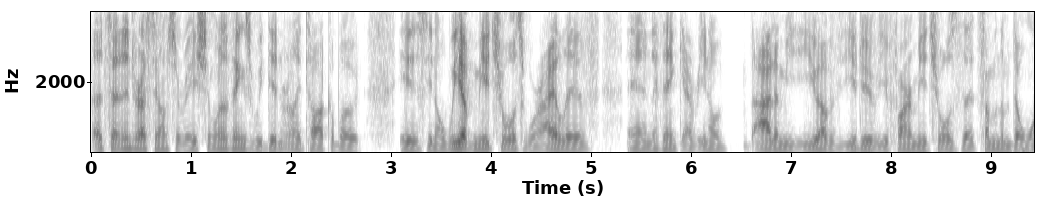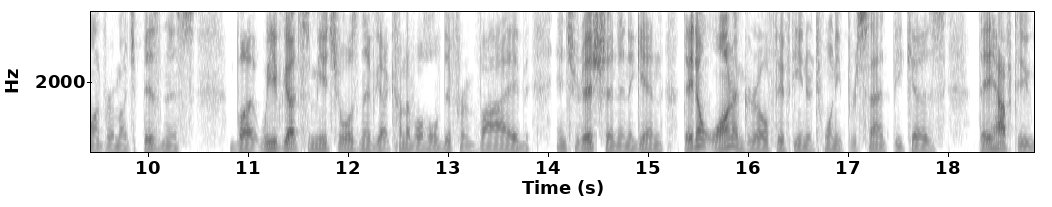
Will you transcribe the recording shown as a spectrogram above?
that's an interesting observation. One of the things we didn't really talk about is, you know, we have mutuals where I live, and I think every, you know, Adam, you have you do your farm mutuals that some of them don't want very much business, but we've got some mutuals and they've got kind of a whole different vibe and tradition. And again, they don't want to grow 15 or 20 percent because they have to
